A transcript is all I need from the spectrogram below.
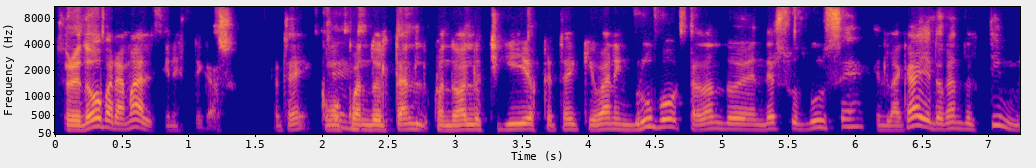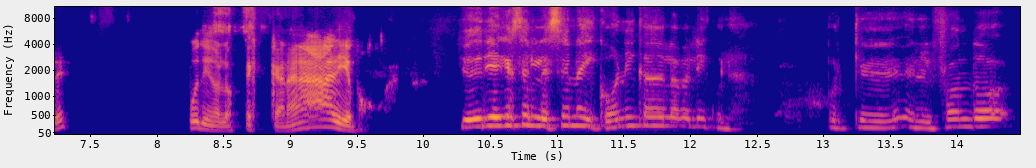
sobre todo para mal en este caso. ¿Cachai? Como Sí. cuando, están, cuando van los chiquillos ¿cachai? que van en grupo tratando de vender sus dulces en la calle, tocando el timbre, Putin no los pesca nadie. Po. Yo diría que esa es la escena icónica de la película, porque en el fondo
